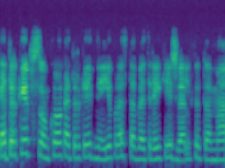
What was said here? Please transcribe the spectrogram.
kad ir kaip sunku, kad ir kaip neįprasta, bet reikia išvelgti tame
